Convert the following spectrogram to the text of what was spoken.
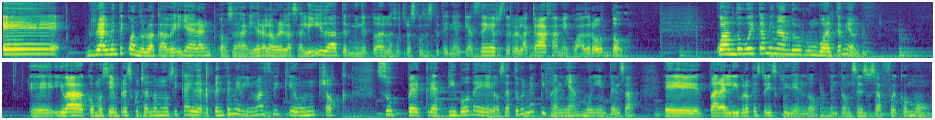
Eh, realmente cuando lo acabé ya eran, o sea, ya era la hora de la salida, terminé todas las otras cosas que tenía que hacer, cerré la caja, me cuadró todo. Cuando voy caminando rumbo al camión, eh, iba como siempre escuchando música y de repente me vino así que un shock súper creativo de, o sea, tuve una epifanía muy intensa eh, para el libro que estoy escribiendo. Entonces, o sea, fue como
